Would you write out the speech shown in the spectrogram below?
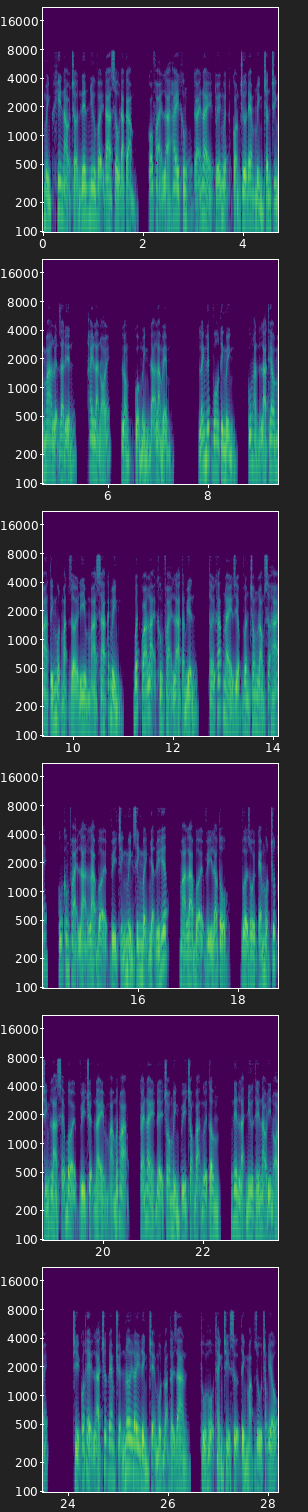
mình khi nào trở nên như vậy đa sầu đa cảm, có phải là hay không cái này tuế nguyệt còn chưa đem mình chân chính ma luyện ra đến, hay là nói, lòng của mình đã làm mềm. Lãnh huyết vô tình mình, cũng hẳn là theo ma tính một mặt rời đi mà xa cách mình bất quá lại không phải là tàn biến, thời khắc này diệp vân trong lòng sợ hãi, cũng không phải là là bởi vì chính mình sinh mệnh nhận uy hiếp, mà là bởi vì lão tổ, vừa rồi kém một chút chính là sẽ bởi vì chuyện này mà mất mạng, cái này để cho mình quý trọng bạn người tâm, nên là như thế nào đi nói. Chỉ có thể là trước đem chuyện nơi đây đình trệ một đoạn thời gian, thủ hộ thành trì sự tình mặc dù trọng yếu,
